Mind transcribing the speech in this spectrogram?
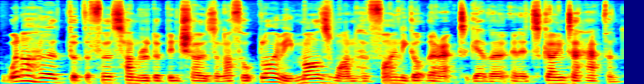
When I heard that the first hundred had been chosen, I thought, blimey, Mars One have finally got their act together and it's going to happen.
